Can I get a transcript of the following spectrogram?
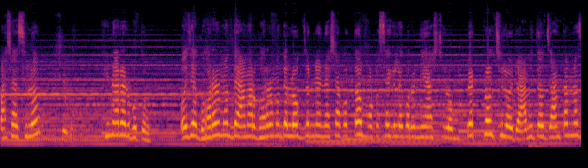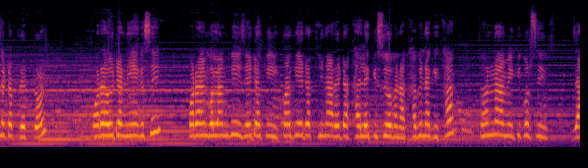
বাসায় ছিল ফিনারের বোতল। ওই যে ঘরের মধ্যে, আমার ঘরের মধ্যে লোকজন নিয়ে নেশা করতো, মোটরসাইকেলে করে নিয়ে আসছিল। পেট্রোল ছিল ওইটা, আমি তো জানতাম না যে এটা পেট্রোল। পরে ওইটা নিয়ে গেছি। পরে আমি বললাম কি, যে এটা কি? কয় কি, এটা থিনার এটা খাইলে কিছু হবে না, খাবি নাকি খা? তখন না আমি কি করছি, যা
